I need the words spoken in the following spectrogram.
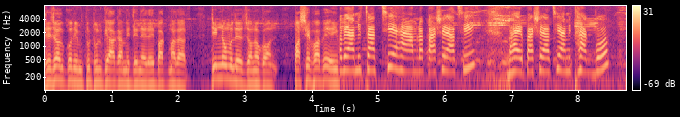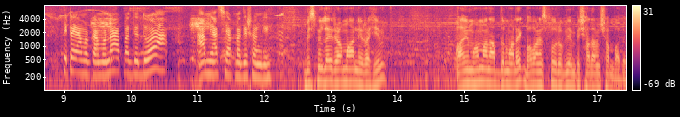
রেজাউল করিম টুটুলকে আগামী দিনের এই বাগমারার তৃণমূলের জনগণ পাশে পাবে এই আমি চাচ্ছি হ্যাঁ আমরা পাশে আছি ভাইয়ের পাশে আছি আমি থাকব। এটাই আমার কামনা আপনাদের দোয়া আমি আছি আপনাদের সঙ্গে। বিসমিল্লাহ রহমান রহিম। আমি মোহাম্মদ আব্দুল মালিক ভবানীপুর বিএনপি সাধারণ সম্পাদক।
